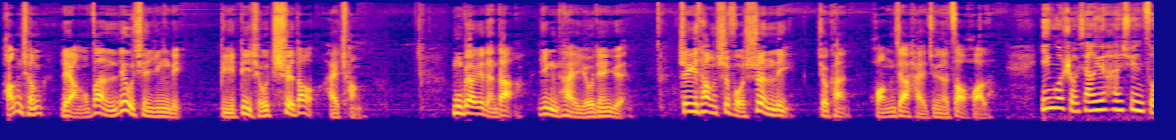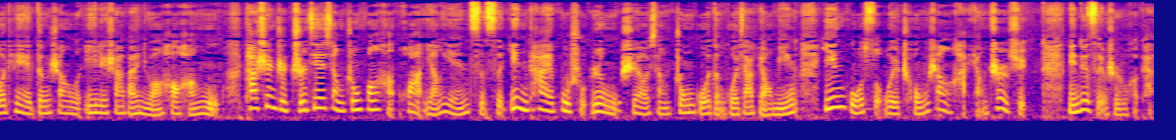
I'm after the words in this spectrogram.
航程两万六千英里。比地球赤道还长，目标有点大，印太有点远，这一趟是否顺利，就看皇家海军的造化了。英国首相约翰逊昨天也登上了伊丽莎白女王号航母，他甚至直接向中方喊话，扬言此次印太部署任务是要向中国等国家表明英国所谓崇尚海洋秩序。您对此又是如何看？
